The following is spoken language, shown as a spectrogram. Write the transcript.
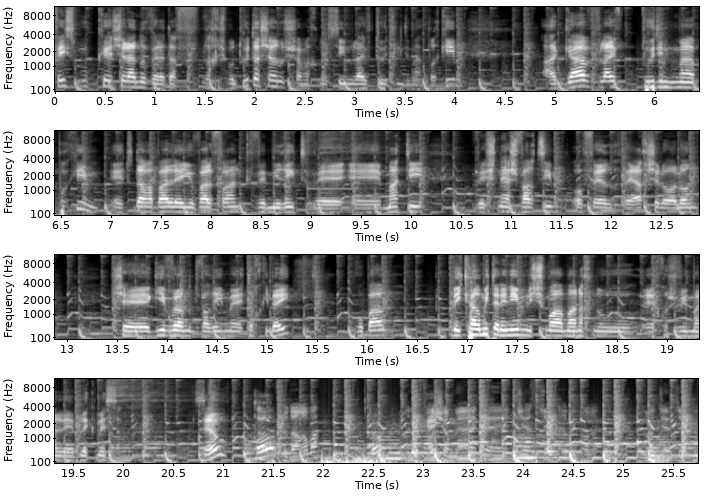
פייסבוק שלנו ולדף, לחשבון טוויטר שלנו, ששם אנחנו עושים live tweeting מהפרקים. אגב live tweeting מהפרקים, uh, תודה רבה ליובל פרנק ומירית ומתי ושני השוורצים, עופר ואח שלו אלון, שהגיבו לנו דברים uh, תוך כדי. רובם בעיקר מתעניינים לשמוע מה אנחנו uh, חושבים על Black uh, Mesa. זהו? טוב, תודה רבה. טוב. אני שומע את אה, ג'אז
